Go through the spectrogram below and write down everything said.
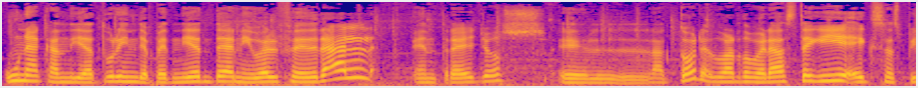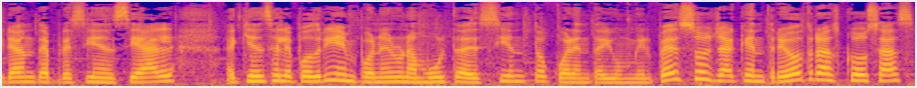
una candidatura independiente a nivel federal, entre ellos el actor Eduardo Verástegui, ex aspirante presidencial, a quien se le podría imponer una multa de 141 mil pesos, ya que entre otras cosas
